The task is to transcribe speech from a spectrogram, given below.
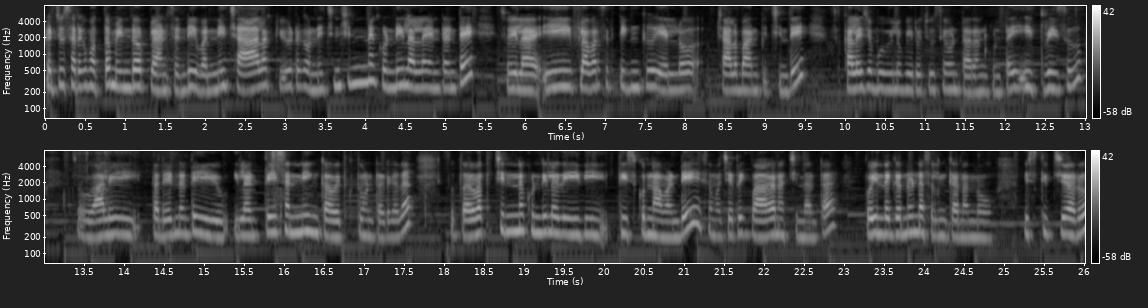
ఇక్కడ చూసారుగా మొత్తం ఇండోర్ ప్లాంట్స్ అండి. ఇవన్నీ చాలా క్యూట్గా ఉన్నాయి. చిన్న చిన్న కుండీలల్లో ఏంటంటే సో ఇలా ఈ ఫ్లవర్స్ పింక్ ఎల్లో చాలా బాగా అనిపించింది. సో కలేజ మూవీలో మీరు చూసే ఉంటారనుకుంటా ఈ ట్రీస్ సో ali తను ఏంటంటే ఇలాంటి ట్రీస్ అన్నీ ఇంకా వెతుకుతూ ఉంటాడు కదా. సో తర్వాత చిన్న కుండీలో ఇది తీసుకున్నామండి. సో మా చెర్రికి బాగా నచ్చిందంట. పోయిన దగ్గర నుండి అసలు ఇంకా నన్ను ఇచ్చాడు.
